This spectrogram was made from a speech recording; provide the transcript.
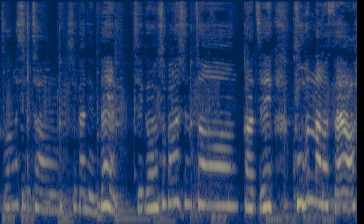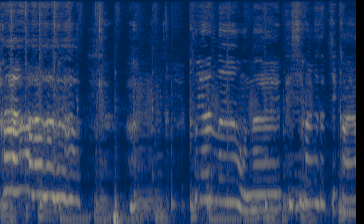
수강 신청 시간인데 지금 수강 신청까지 9분 남았어요. 하하하하. 오늘 PC방에서 찍어요.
